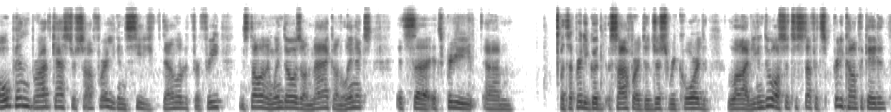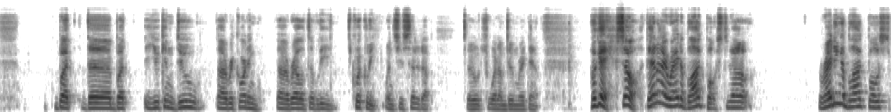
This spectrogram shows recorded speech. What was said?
open broadcaster software you can see download it for free install it on Windows on Mac on Linux. It's uh it's pretty um it's a pretty good software to just record live. You can do all sorts of stuff. It's pretty complicated but the but you can do uh, recording uh, relatively quickly once you set it up it's what I'm doing right now. Okay so then I write a blog post. Now writing a blog post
